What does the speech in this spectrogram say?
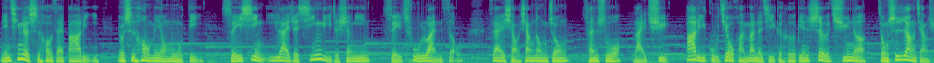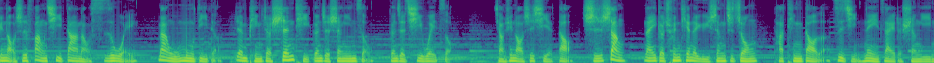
年轻的时候在巴黎，有时候没有目的，随性依赖着心里的声音，随处乱走，在小巷弄中穿梭来去。巴黎古旧缓慢的几个河边社区呢，总是让蒋勋老师放弃大脑思维，漫无目的的，任凭着身体跟着声音走，跟着气味走。蒋勋老师写道：时尚那一个春天的雨声之中。他听到了自己内在的声音，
